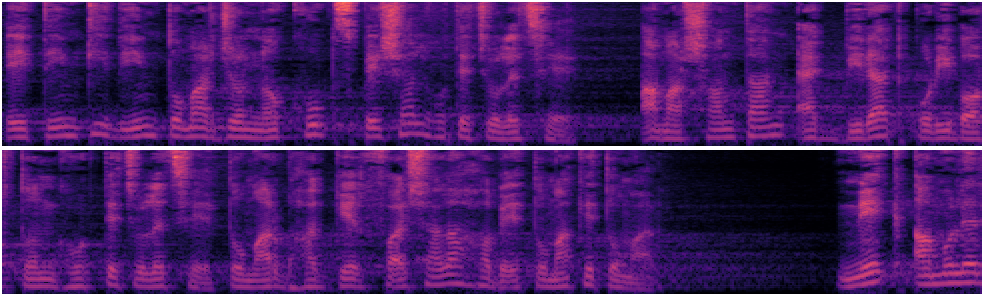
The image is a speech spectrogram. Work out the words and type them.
এই তিনটি দিন তোমার জন্য খুব স্পেশাল হতে চলেছে, আমার সন্তান, এক বিরাট পরিবর্তন ঘটতে চলেছে, তোমার ভাগ্যের ফয়সালা হবে তোমাকে তোমার নেক আমলের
